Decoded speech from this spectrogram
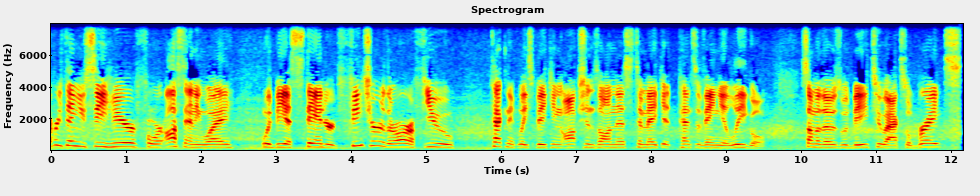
Everything you see here, for us anyway, would be a standard feature. There are a few, technically speaking, options on this to make it Pennsylvania legal. Some of those would be two axle brakes,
